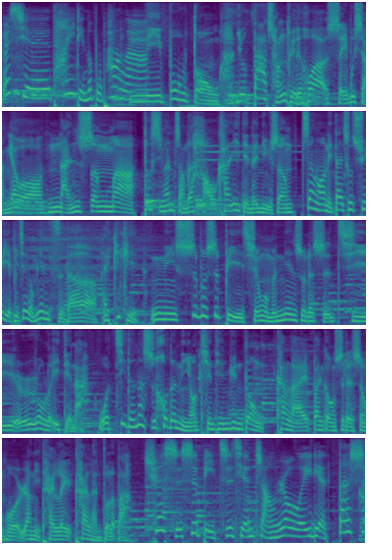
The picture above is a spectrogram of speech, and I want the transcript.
而且她一点都不胖啊。你不懂，有大长腿的话，谁不想要哦？男生嘛，都喜欢长得好看一点的女生，这样哦，你带出去也比较有面子的。哎，Kiki，你是不是比以前我们念书的时期肉了一点啊？我记得那时候的你哦，天天运动，看来办公室的生活让你太累、太懒惰了吧？确实是比之前长肉了一点，但是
